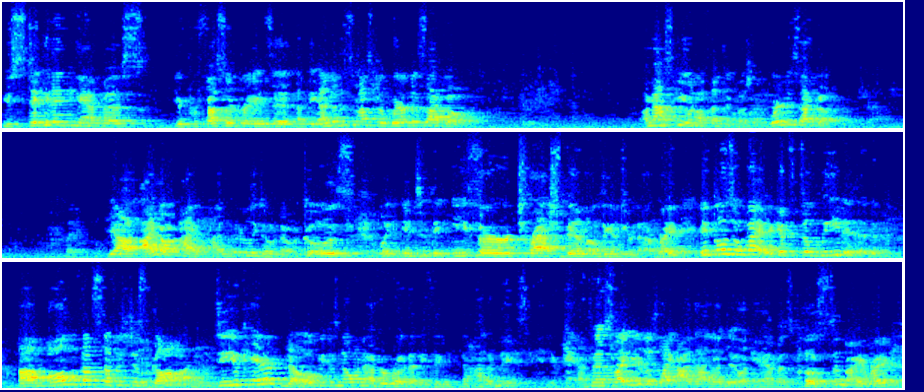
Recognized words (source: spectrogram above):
You stick it in Canvas, your professor grades it. At the end of the semester, where does that go? I'm asking you an authentic question. Where does that go? Yeah, I don't, I, I literally don't know. It goes like into the ether trash bin of the internet, right? It goes away, it gets deleted. Um, all of that stuff is just gone. Do you care? No, because no one ever wrote anything that amazing in your Canvas, right? You're just like, I gotta do a Canvas post tonight, right?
